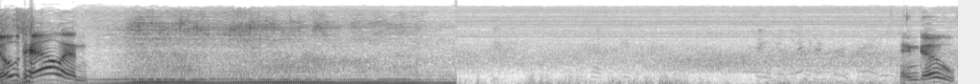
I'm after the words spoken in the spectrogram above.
Go Talon! And go.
